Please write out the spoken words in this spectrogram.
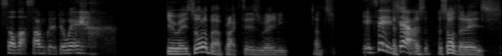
So that's how I'm going to do it. Do it. It's all about practice, really. That's It is, That's, yeah. that's, that's all there is.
